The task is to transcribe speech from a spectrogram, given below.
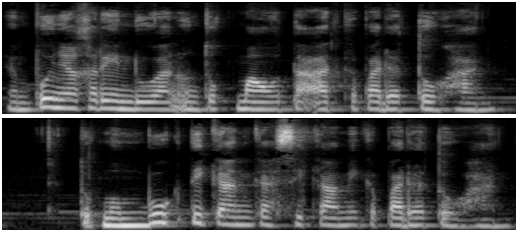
dan punya kerinduan untuk mau taat kepada Tuhan. Untuk membuktikan kasih kami kepada Tuhan.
